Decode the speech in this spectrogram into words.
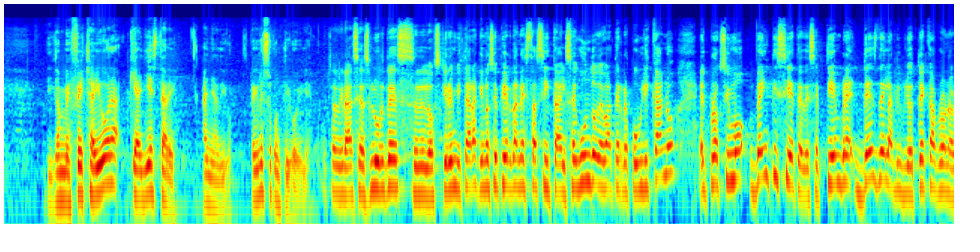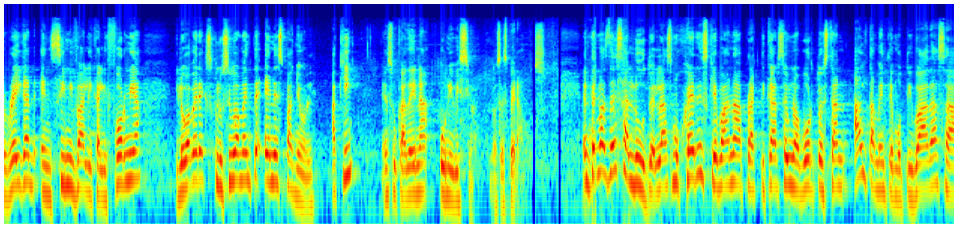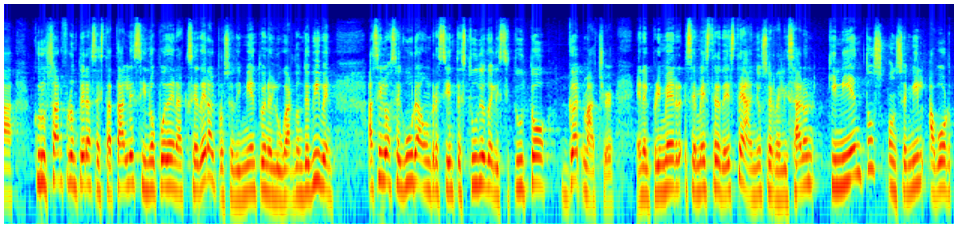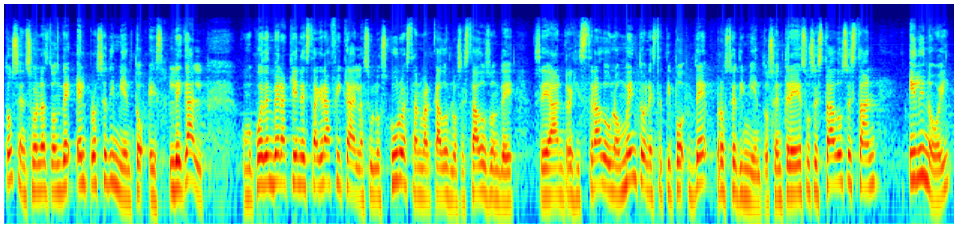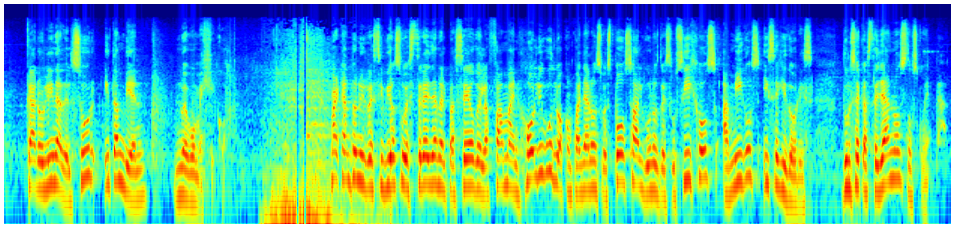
Díganme fecha y hora que allí estaré, añadió. Regreso contigo, Ilia. Muchas gracias, Lourdes. Los quiero invitar a que no se pierdan esta cita, el segundo debate republicano, el próximo 27 de septiembre desde la Biblioteca Ronald Reagan en Simi Valley, California y lo va a ver exclusivamente en español, aquí en su cadena Univisión. Los esperamos. En temas de salud, las mujeres que van a practicarse un aborto están altamente motivadas a cruzar fronteras estatales si no pueden acceder al procedimiento en el lugar donde viven. Así lo asegura un reciente estudio del Instituto Guttmacher. En el primer semestre de este año se realizaron 511 mil abortos en zonas donde el procedimiento es legal. Como pueden ver aquí en esta gráfica, el azul oscuro están marcados los estados donde se han registrado un aumento en este tipo de procedimientos. Entre esos estados están Illinois, Carolina del Sur y también Nuevo México. Mark Anthony recibió su estrella en el Paseo de la Fama en Hollywood. Lo acompañaron su esposa, algunos de sus hijos, amigos y seguidores. Dulce Castellanos nos cuenta.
